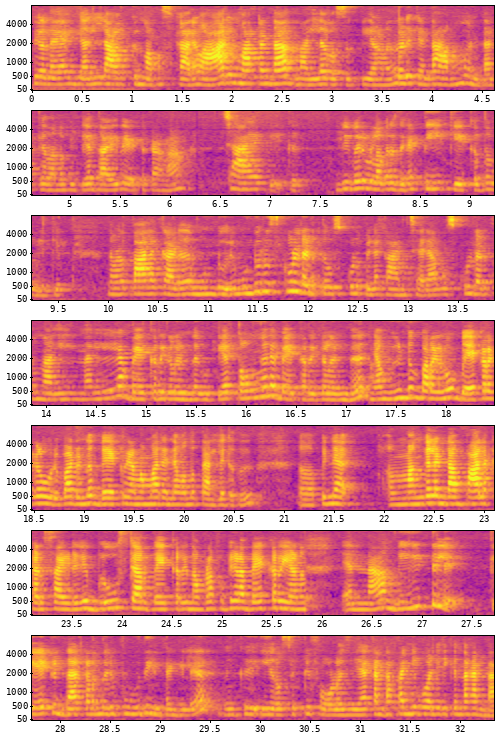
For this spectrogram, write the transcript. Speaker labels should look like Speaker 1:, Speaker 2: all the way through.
Speaker 1: കുട്ടികളെ എല്ലാവർക്കും നമസ്കാരം. ആരും മാറ്റണ്ട നല്ല റെസിപ്പിയാണ്. എടുക്കേണ്ട അമ്മ ഉണ്ടാക്കിയതാണ് കുട്ടിയെ ധൈര്യമായിട്ട് കാണാം. ചായ കേക്ക്. വിവരമുള്ളവർ ഇതിനെ ടീ കേക്ക് എന്ന് വിളിക്കും. നമ്മൾ പാലക്കാട് മുണ്ടൂർ മുണ്ടൂർ സ്കൂളിന്റെ അടുത്ത് സ്കൂൾ പിന്നെ കാണിച്ചു തരാം. സ്കൂളിന്റെ അടുത്ത് നല്ല നല്ല ബേക്കറികളുണ്ട് കുട്ടിയെ. തൊങ്ങന ബേക്കറികളുണ്ട്. ഞാൻ വീണ്ടും പറയണു ബേക്കറികൾ ഒരുപാടുണ്ട്. ബേക്കറി അണ്ണന്മാർ എന്നെ വന്ന് തല്ലരുത്. പിന്നെ മംഗലം ഡാം പാലക്കാട് സൈഡിൽ ബ്ലൂ സ്റ്റാർ ബേക്കറി നമ്മുടെ കുട്ടികളുടെ ബേക്കറിയാണ് എന്നാൽ വീട്ടിൽ കേക്ക് ഉണ്ടാക്കണം എന്നൊരു പൂതി ഉണ്ടെങ്കിൽ നിങ്ങൾക്ക് ഈ റെസിപ്പി ഫോളോ ചെയ്യാ. കണ്ട പഞ്ഞി പോലെ ഇരിക്കുന്ന കണ്ട?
